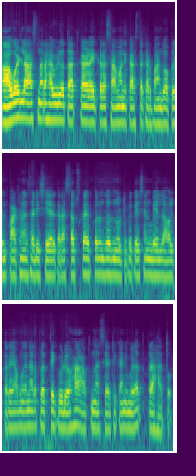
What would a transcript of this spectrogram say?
आवडला असणारा हा व्हिडिओ तात्काळ लाईक करा सामान्य कास्तकार बांधवापर्यंत पाठवण्यासाठी शेअर करा सबस्क्राईब करून जरूर नोटिफिकेशन बेलला ऑल करा यामुळे येणारा प्रत्येक व्हिडिओ हा आपणास या ठिकाणी मिळत राहतो.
